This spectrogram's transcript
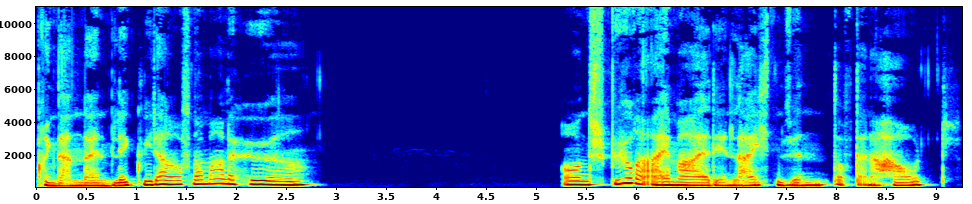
Bring dann deinen Blick wieder auf normale Höhe und spüre einmal den leichten Wind auf deiner Haut,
